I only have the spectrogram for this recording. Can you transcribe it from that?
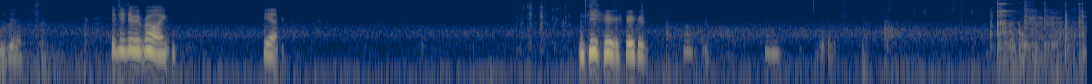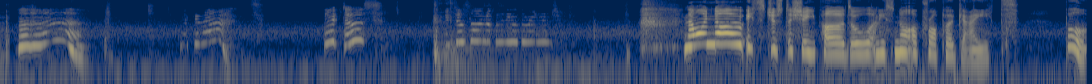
we go. Did you do it right? Yeah. uh-huh. Look at that. Yeah, it does. It does line up with the other end. Now I know it's just a sheep hurdle and it's not a proper gate, but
